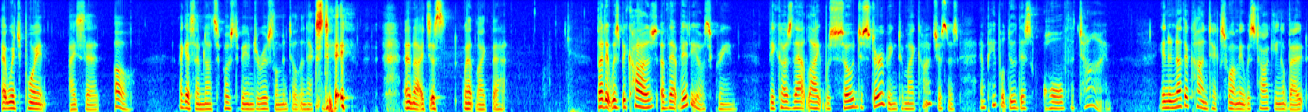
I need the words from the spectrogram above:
At which point I said, Oh, I guess I'm not supposed to be in Jerusalem until the next day. and I just went like that. But it was because of that video screen, because that light was so disturbing to my consciousness. And people do this all the time. In another context, Swami was talking about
